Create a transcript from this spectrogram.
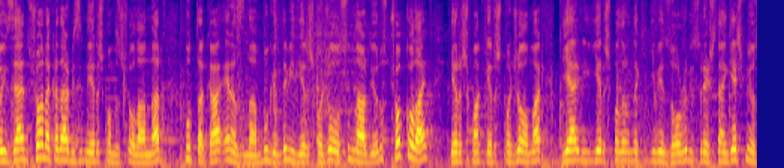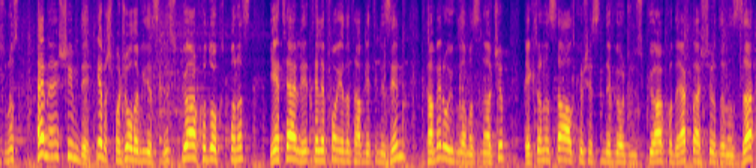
O yüzden şu ana kadar bizimle yarışmamış olanlar mutlaka en azından bugün de bir yarışmacı olsunlar diyoruz. Çok kolay yarışmak, yarışmacı olmak. Diğer bilgi yarışmalarındaki gibi zorlu bir süreçten geçmiyorsunuz. Hemen şimdi yarışmacı olabilirsiniz. QR kodu okutmanız yeterli. Telefon ya da tabletinizin kamera uygulamasını açıp ekranın sağ alt köşesinde gördüğünüz QR koda yaklaştırdığınızda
